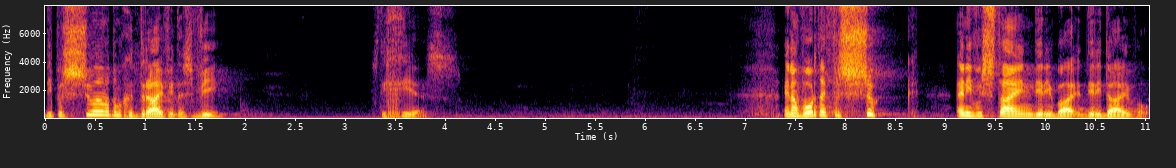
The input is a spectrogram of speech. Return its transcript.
die persoon wat hom gedryf het is wie? Is die Gees. En dan word hy versoek in die woestyn deur die deur die duiwel.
